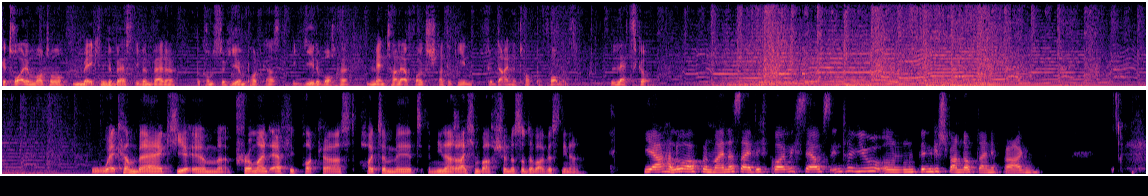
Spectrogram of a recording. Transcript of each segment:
Getreu dem Motto Making the Best Even Better bekommst du hier im Podcast jede Woche mentale Erfolgsstrategien für deine Top-Performance. Let's go! Welcome back hier im ProMind Athlete Podcast. Heute mit Nina Reichenbach. Schön, dass du dabei bist, Nina. Ja, hallo auch von meiner Seite. Ich freue mich sehr aufs Interview und bin gespannt auf deine Fragen.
